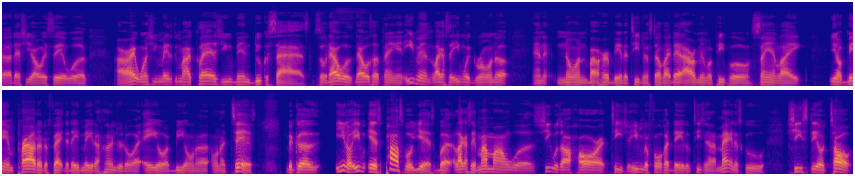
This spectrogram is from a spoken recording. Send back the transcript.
uh, that she always said was, "All right, once you made it through my class, you've been Duke-sized." So that was that was her thing. And even like I said, even with growing up and knowing about her being a teacher and stuff like that, I remember people saying like, you know, being proud of the fact that they made a hundred or an A or a B on a on a test because. You know, even it's possible, yes, but like I said, my mom was she was a hard teacher. Even before her days of teaching at a magnet school, she still taught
